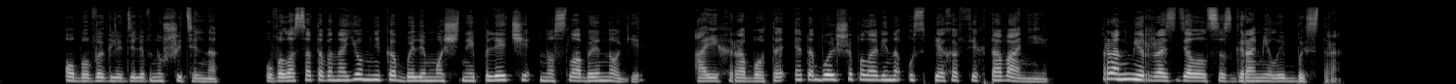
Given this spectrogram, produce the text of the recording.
Оба выглядели внушительно, у волосатого наемника были мощные плечи, но слабые ноги. А их работа — это больше половины успеха в фехтовании. Ранмир разделался с громилой быстро.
